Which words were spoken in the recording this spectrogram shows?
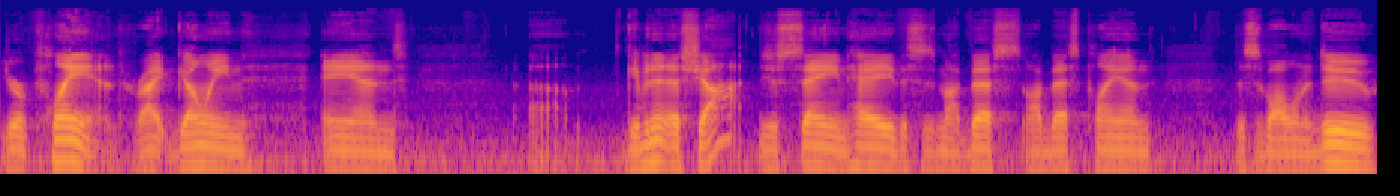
your plan, right? Going and um, giving it a shot. Just saying, "Hey, this is my best, my best plan. This is what I want to do,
